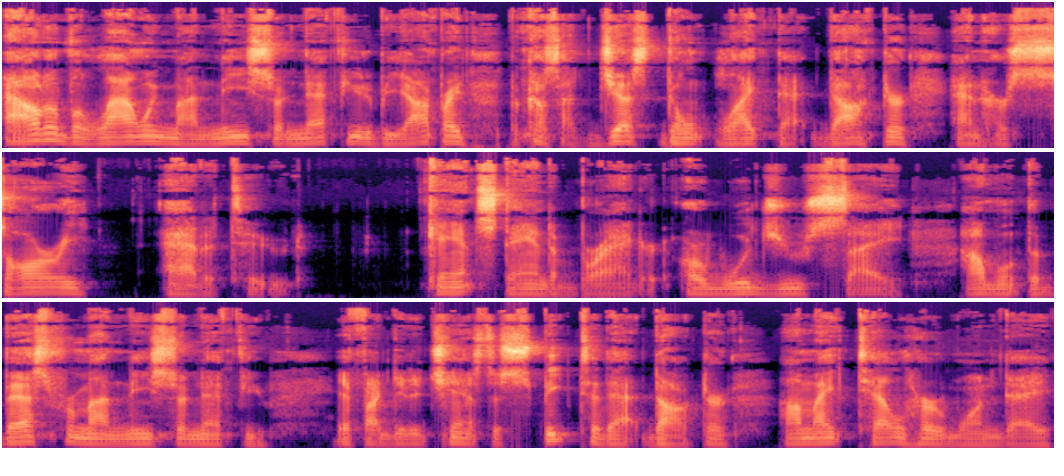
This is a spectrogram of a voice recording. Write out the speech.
out of allowing my niece or nephew to be operated because I just don't like that doctor and her sorry attitude? Can't stand a braggart. Or would you say, I want the best for my niece or nephew. If I get a chance to speak to that doctor, I might tell her one day,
